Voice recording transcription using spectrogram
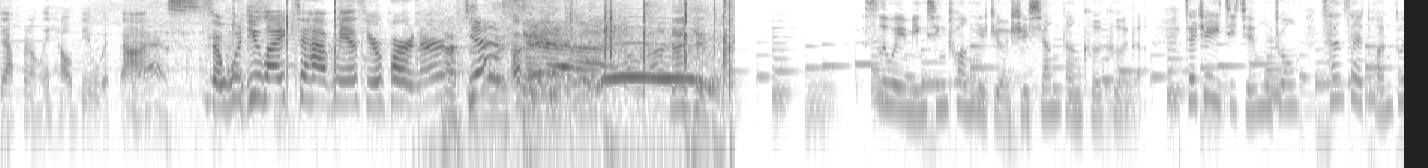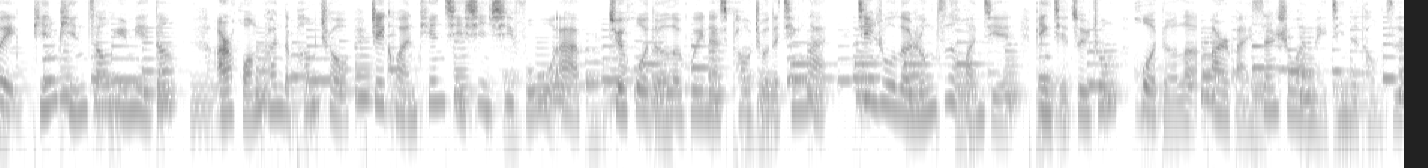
definitely help you with that. So, would you like to have me as your partner? Yes. Okay. Thank you. 四位明星创业者是相当苛刻的。在这一季节目中，参赛团队频频遭遇灭灯，而黄宽的 Poncho 这款天气信息服务 App 却获得了 Gwyneth Paltrow 的青睐，进入了融资环节，并且最终获得了二百三十万美金的投资。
